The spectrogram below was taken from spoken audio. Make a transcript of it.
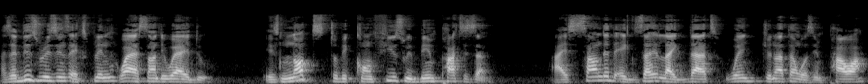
I said, these reasons explain why I sound the way I do. It's not to be confused with being partisan. I sounded exactly like that when Jonathan was in power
